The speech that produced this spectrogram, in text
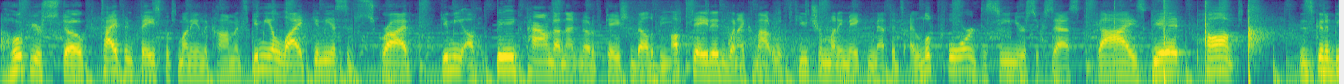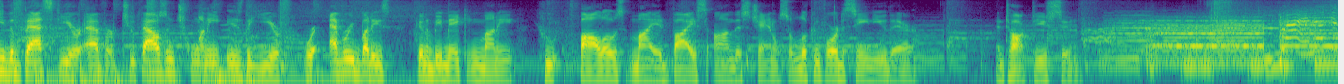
I hope you're stoked. Type in Facebook money in the comments. Give me a like, give me a subscribe, give me a big pound on that notification bell to be updated when I come out with future money making methods. I look forward to seeing your success. Guys, get pumped. This is gonna be the best year ever. 2020 is the year where everybody's gonna be making money who follows my advice on this channel. So looking forward to seeing you there and talk to you soon. Bye.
